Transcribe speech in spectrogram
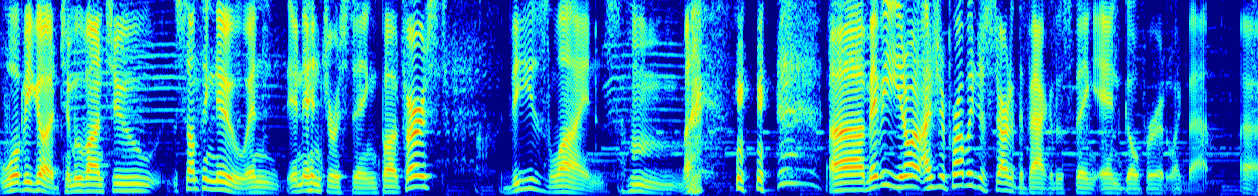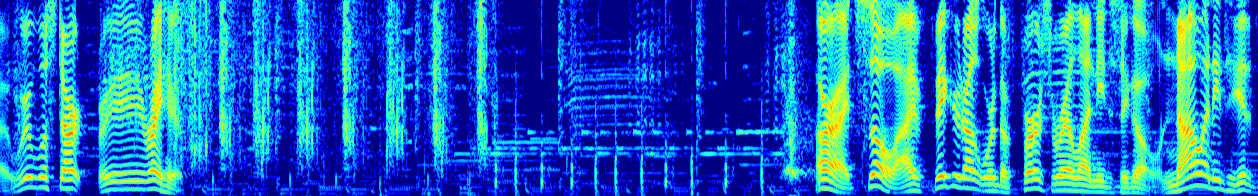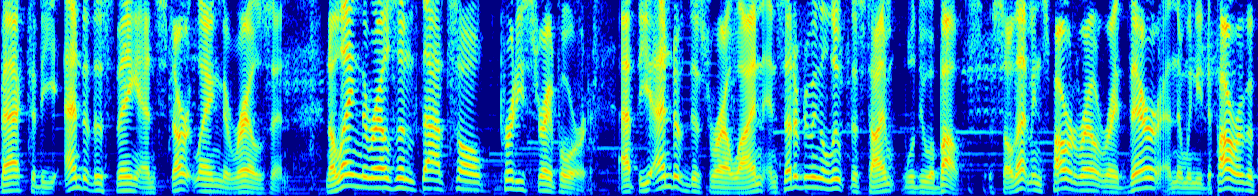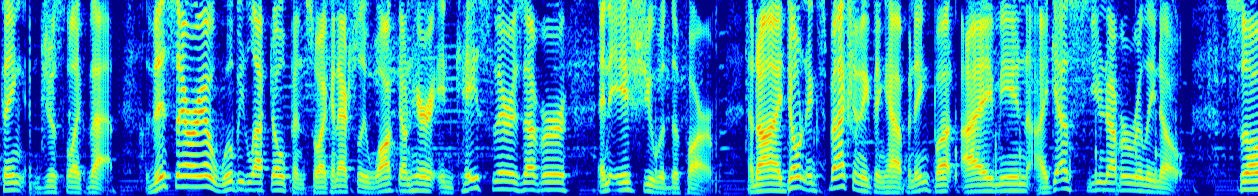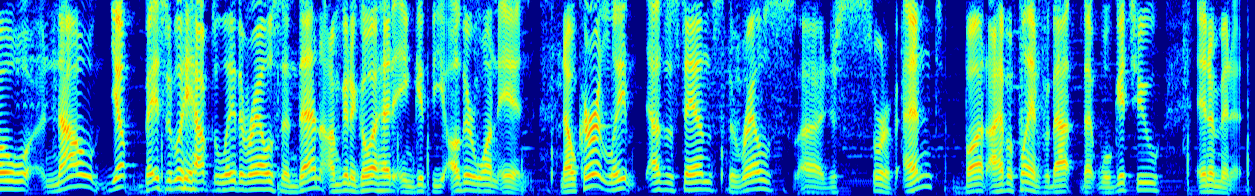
we'll be good to move on to something new and, and interesting. But first, these lines. Hmm. uh, maybe, you know what, I should probably just start at the back of this thing and go for it like that. Uh, we'll start right here. Alright, so I've figured out where the first rail line needs to go. Now I need to get back to the end of this thing and start laying the rails in. Now laying the rails in, that's all pretty straightforward. At the end of this rail line, instead of doing a loop this time, we'll do a bounce. So that means powered rail right there, and then we need to power the thing just like that. This area will be left open so I can actually walk down here in case there is ever an issue with the farm. And I don't expect anything happening, but I mean, I guess you never really know. So now, yep, basically have to lay the rails and then I'm going to go ahead and get the other one in. Now currently, as it stands, the rails uh, just sort of end, but I have a plan for that that we'll get to in a minute.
